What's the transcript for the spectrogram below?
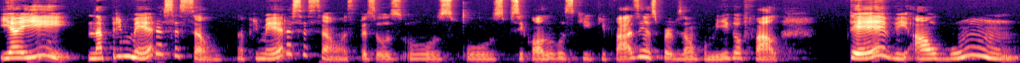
E aí, na primeira sessão, na primeira sessão, as pessoas, os, os psicólogos que, que fazem a supervisão comigo, eu falo, teve algum,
